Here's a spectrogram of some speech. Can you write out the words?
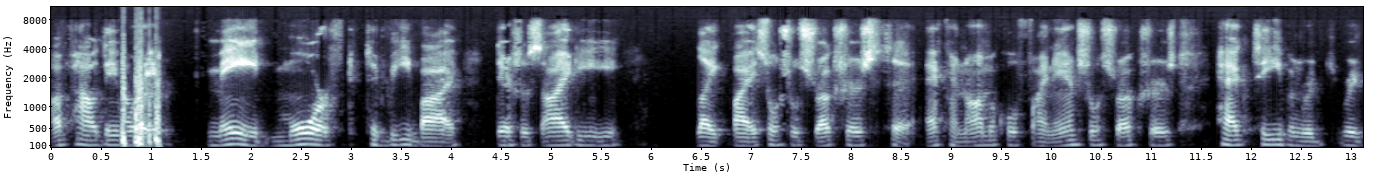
of how they were made morphed to be by their society, like by social structures to economical financial structures, heck to even re, re,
